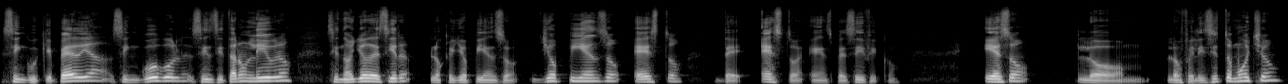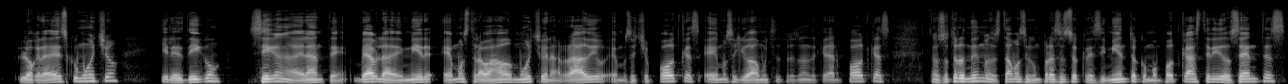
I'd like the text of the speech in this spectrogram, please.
sin Wikipedia, sin Google, sin citar un libro, sino yo decir lo que yo pienso. Yo pienso esto de esto en específico. Y eso lo, lo felicito mucho, lo agradezco mucho y les digo, sigan adelante. Vea Vladimir, hemos trabajado mucho en la radio, hemos hecho podcast, hemos ayudado a muchas personas a crear podcast. Nosotros mismos estamos en un proceso de crecimiento como podcaster y docentes.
